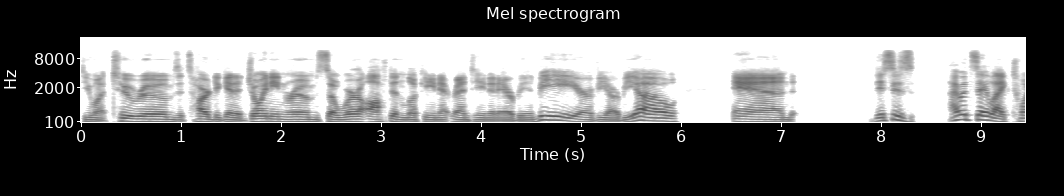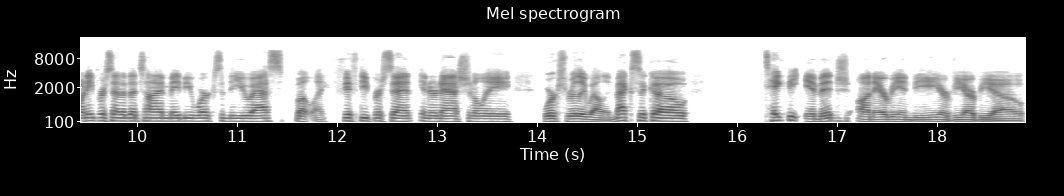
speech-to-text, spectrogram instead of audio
Do you want two rooms? It's hard to get adjoining rooms. So we're often looking at renting an Airbnb or a VRBO and this is I would say like 20% of the time maybe works in the US, but like 50% internationally works really well in Mexico. Take the image on Airbnb or VRBO,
